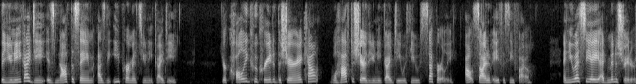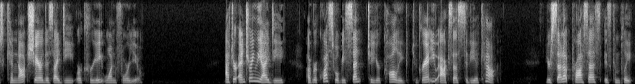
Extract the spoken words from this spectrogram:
The unique ID is not the same as the ePermits unique ID. Your colleague who created the sharing account will have to share the unique ID with you separately outside of APHIS eFile, and USDA administrators cannot share this ID or create one for you. After entering the ID, a request will be sent to your colleague to grant you access to the account. Your setup process is complete.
